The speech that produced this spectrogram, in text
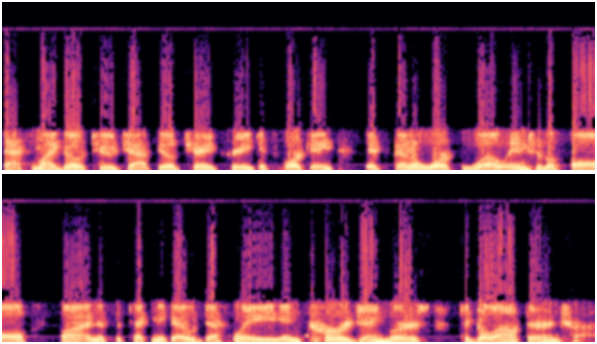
that's my go-to Chatfield Cherry Creek. It's working. It's going to work well into the fall, uh, and it's a technique I would definitely encourage anglers to go out there and try.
